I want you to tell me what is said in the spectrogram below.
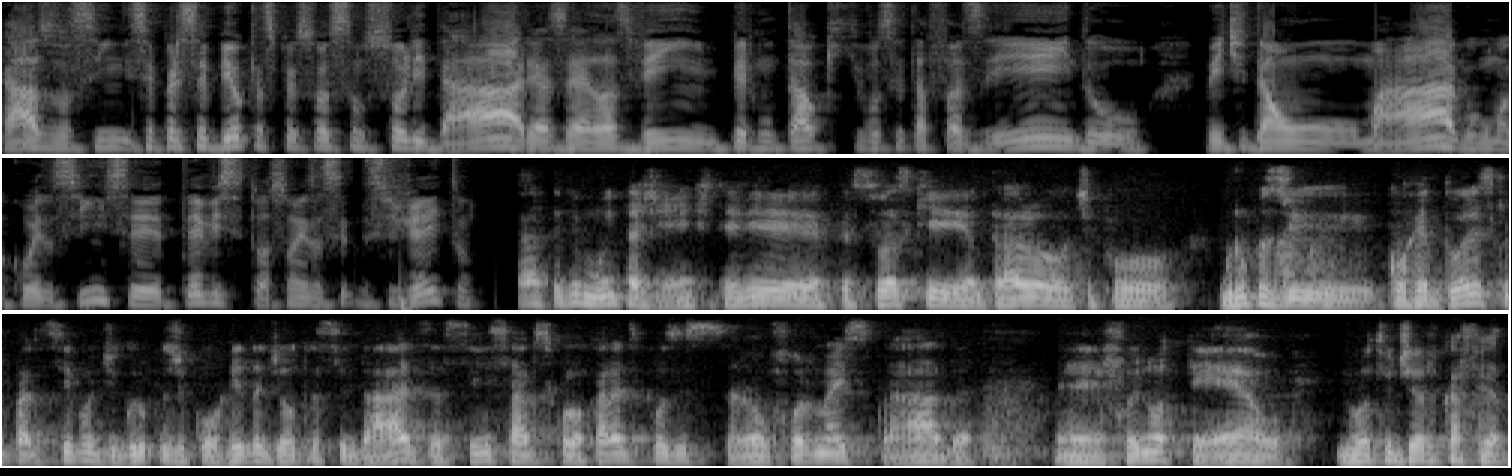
casos assim, você percebeu que as pessoas são solidárias, elas vêm perguntar o que, que você está fazendo, vem te dar um, uma água, alguma coisa assim? Você teve situações assim, desse jeito? Ah, teve muita gente. Teve pessoas que entraram, tipo, grupos de corredores que participam de grupos de corrida de outras cidades, assim, sabe? Se colocaram à disposição, foram na estrada, é, foi no hotel. No outro dia, no café,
